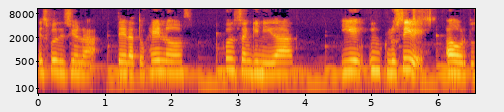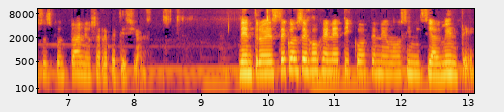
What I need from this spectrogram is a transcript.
exposición a teratogénos, consanguinidad e inclusive abortos espontáneos a repetición. Dentro de este consejo genético tenemos inicialmente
